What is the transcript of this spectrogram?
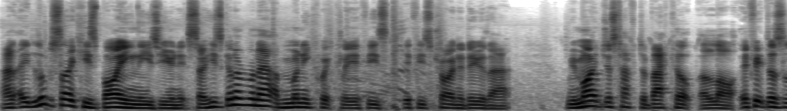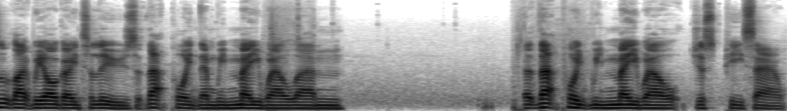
And it looks like he's buying these units, so he's going to run out of money quickly if he's if he's trying to do that. We might just have to back up a lot. If it does look like we are going to lose, at that point then we may well... Um, at that point we may well just peace out.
